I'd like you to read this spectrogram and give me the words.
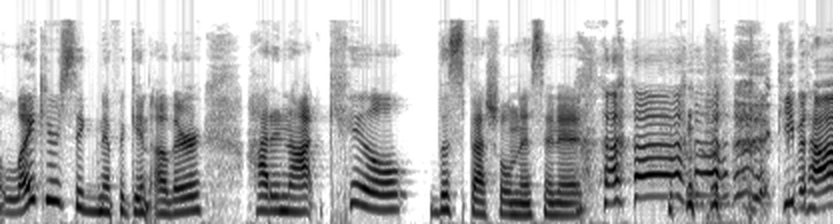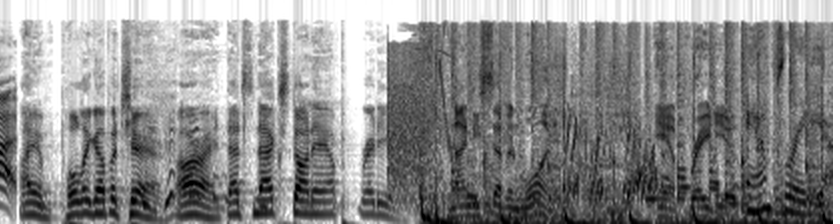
like your significant other, how to not kill the specialness in it. Keep it hot. I am pulling up a chair. All right, that's next on AMP Radio. 97.1 AMP Radio. Amp Radio.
